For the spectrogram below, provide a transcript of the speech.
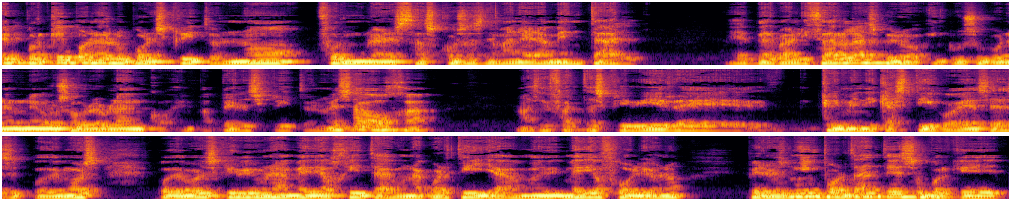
eh, ¿Por qué ponerlo por escrito? No formular estas cosas de manera mental, eh, verbalizarlas, pero incluso poner negro sobre blanco en papel escrito. En esa hoja no hace falta escribir crimen y castigo, ¿eh? podemos, podemos escribir una media hojita, una cuartilla, medio folio, ¿no? Pero es muy importante eso porque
